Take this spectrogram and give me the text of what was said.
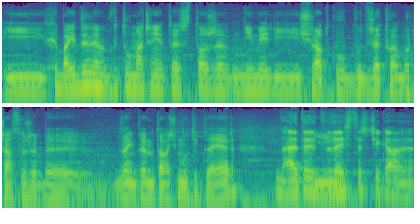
I chyba jedyne wytłumaczenie to jest to, że nie mieli środków, budżetu albo czasu, żeby zaimplementować multiplayer. No, ale to, I- to jest też ciekawe.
